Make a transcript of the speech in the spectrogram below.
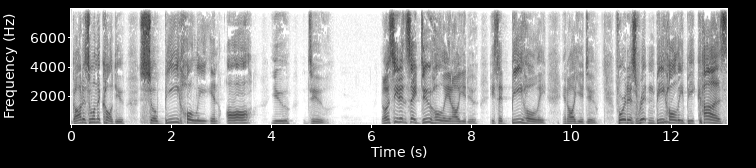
God is the one that called you, so be holy in all you do. Notice he didn't say do holy in all you do. He said be holy in all you do. For it is written, be holy because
